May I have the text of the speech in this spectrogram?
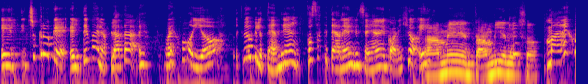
el- yo creo que el tema de la plata es re jodido. Creo que lo tendrían, cosas que tendrían que enseñar en el colegio es Amén, también eso. manejo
